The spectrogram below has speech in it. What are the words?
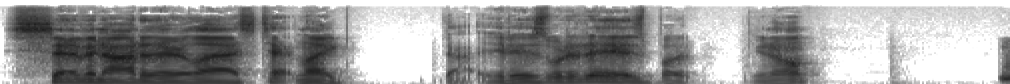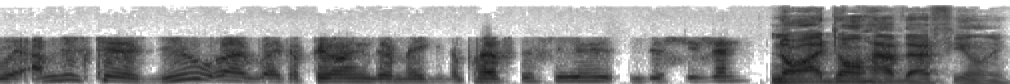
seven out of their last 10. Like, it is what it is, but, you know? Yeah, I'm just curious. Do you have like a feeling they're making the playoffs? This season? No, I don't have that feeling.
